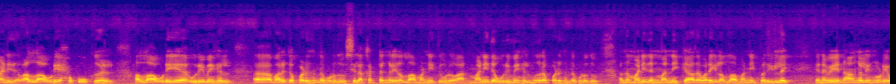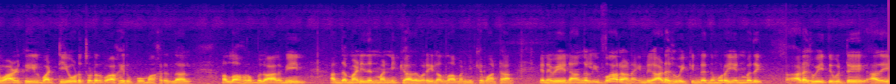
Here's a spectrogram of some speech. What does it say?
மனித அல்லாஹ்வுடைய ஹக்கூக்குகள் அல்லாஹ்வுடைய உரிமைகள் மறுக்கப்படுகின்ற பொழுது சில கட்டங்களில் எல்லாம் மன்னித்து விடுவான். மனித உரிமைகள் மீறப்படுகின்ற பொழுது அந்த மனிதன் மன்னிக்காத வரையில் எல்லாம் மன்னிப்பது இல்லை. எனவே நாங்கள் எங்களுடைய வாழ்க்கையில் வட்டியோடு தொடர்பாக இருப்போமாக இருந்தால் அல்லாஹ் ரபுல் ஆலமீன் அந்த மனிதன் மன்னிக்காத வரையில் அல்லாஹ் மன்னிக்க மாட்டான். எனவே நாங்கள் இவ்வாறான இன்று அடகு வைக்கின்ற இந்த முறை என்பது அடகு வைத்துவிட்டு அதை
